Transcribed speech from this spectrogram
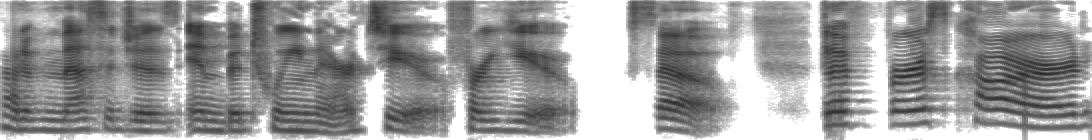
kind of messages in between there too for you. So, the first card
